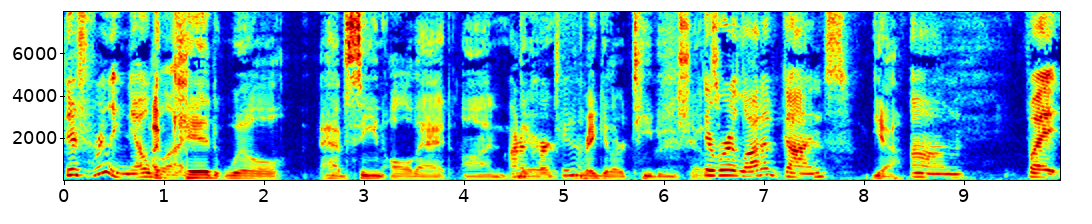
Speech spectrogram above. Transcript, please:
There's really no a blood. kid will have seen all that on, On a their cartoon. regular TV shows. There were a lot of guns, yeah. um, but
